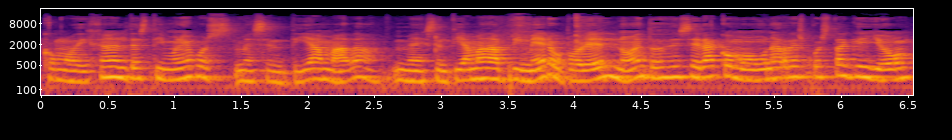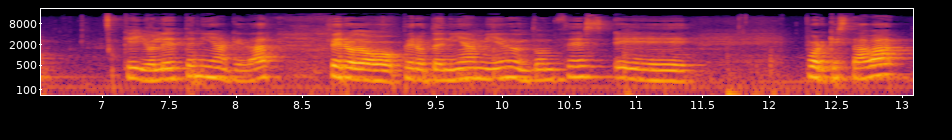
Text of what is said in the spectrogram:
como dije en el testimonio, pues me sentía amada, me sentía amada primero por Él, ¿no? Entonces era como una respuesta que yo, que yo le tenía que dar, pero, pero tenía miedo, entonces... eh, porque estaba,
